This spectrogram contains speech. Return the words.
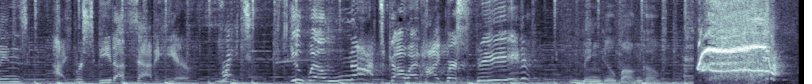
twins hyperspeed us out of here. Right. You will not go at hyperspeed! Mingo bongo.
